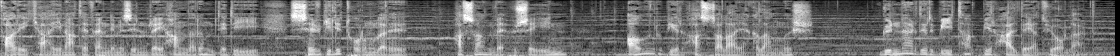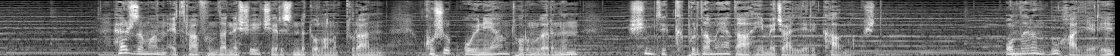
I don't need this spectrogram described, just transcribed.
Fahri Kainat Efendimizin Reyhanlarım dediği sevgili torunları Hasan ve Hüseyin ağır bir hastalığa yakalanmış, günlerdir bitap bir halde yatıyorlardı. Her zaman etrafında neşe içerisinde dolanıp duran, koşup oynayan torunlarının şimdi kıpırdamaya dahi mecalleri kalmamıştı. Onların bu halleri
